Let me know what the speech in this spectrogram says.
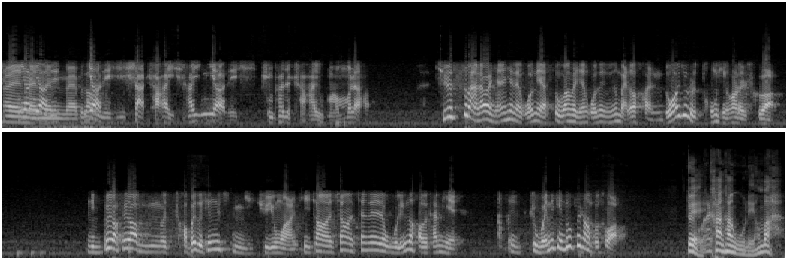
哎，买买买不到。你样的啥车还还你样的品牌的车还有吗？没了哈。其实四万来块钱，现在国内四五万块钱，国内你能买到很多就是同型号的车。你不要非要炒北斗星你去用啊！你像像现在五菱的好多产品，嗯，这稳定性都非常不错。对，看看五菱吧。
